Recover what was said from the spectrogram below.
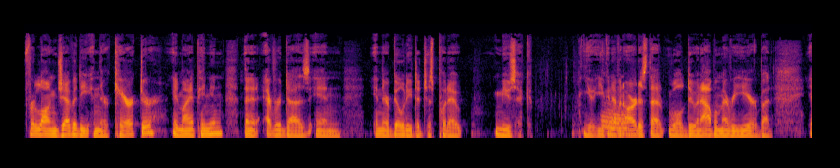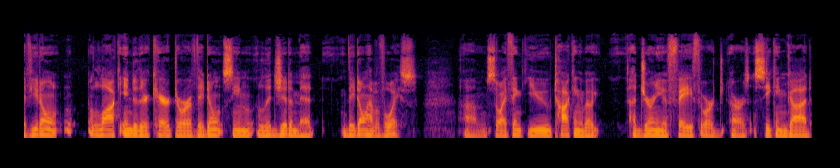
for longevity in their character, in my opinion, than it ever does in in their ability to just put out music. You you can have an mm. artist that will do an album every year, but if you don't lock into their character or if they don't seem legitimate they don't have a voice. Um, so I think you talking about a journey of faith or or seeking God,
